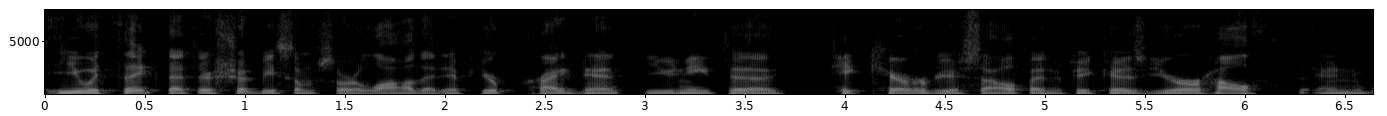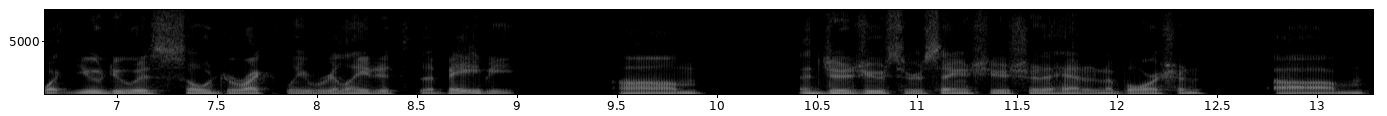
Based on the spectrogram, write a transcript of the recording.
you would think that there should be some sort of law that if you're pregnant, you need to take care of yourself, and because your health and what you do is so directly related to the baby. Um, and Juicer is saying she should have had an abortion. Um,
